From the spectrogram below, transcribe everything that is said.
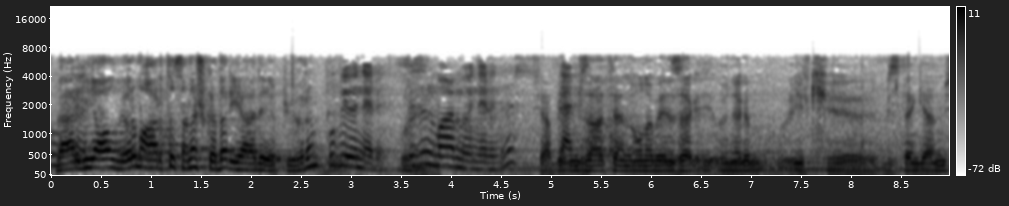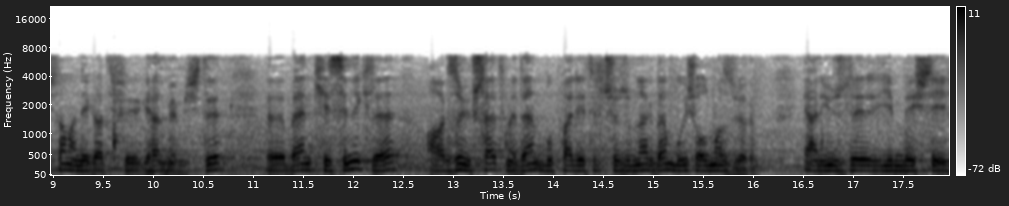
Bu Vergiyi bir- almıyorum artı sana şu kadar iade yapıyorum. Bu bir öneri. Sizin var mı öneriniz? Ya benim Yani- zaten ona benzer önerim ilk e, bizden gelmişti ama negatifi gelmemişti. E, ben kesinlikle arzı yükseltmeden bu palyatif çözümlerden bu iş olmaz diyorum. Yani yüzde 25 değil,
